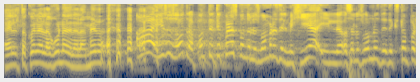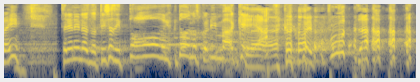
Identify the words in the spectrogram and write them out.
Él tocó en la laguna de la Alameda. Ah, y eso es otra. Ponte, ¿te acuerdas cuando los guambras del Mejía y, la- o sea, los guambras de, de que están por ahí salían en las noticias y todo el, todos los Colima, qué Claro. asco, hijo de puta.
